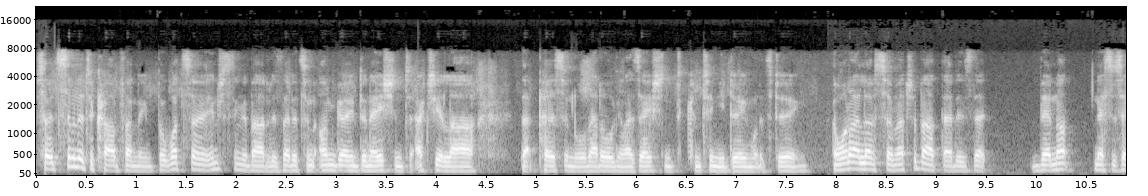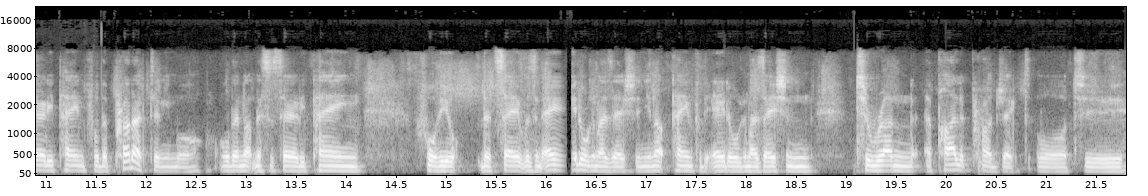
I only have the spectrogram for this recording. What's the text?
So it's similar to crowdfunding, but what's so interesting about it is that it's an ongoing donation to actually allow that person or that organization to continue doing what it's doing. And what I love so much about that is that they're not necessarily paying for the product anymore, or they're not necessarily paying for the let's say it was an aid organization you're not paying for the aid organization to run a pilot project or to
